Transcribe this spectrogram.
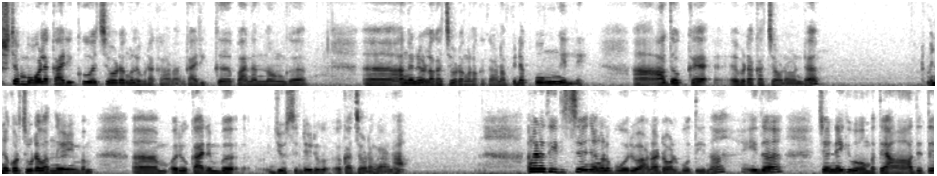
ഇഷ്ടംപോലെ കരിക്ക് കച്ചവടങ്ങൾ ഇവിടെ കാണാം. കരിക്ക് പനന്നൊങ്ക് അങ്ങനെയുള്ള കച്ചവടങ്ങളൊക്കെ കാണാം. പിന്നെ പൊങ്ങില്ലേ? അതൊക്കെ ഇവിടെ കച്ചവടമുണ്ട്. പിന്നെ കുറച്ചുകൂടെ വന്നു കഴിയുമ്പം ഒരു കരിമ്പ് ജ്യൂസിന്റെ ഒരു കച്ചവടം കാണാം. അങ്ങനെ തിരിച്ച് ഞങ്ങൾ പോരുവാണ് ടോൾ ബൂത്തിൽ നിന്ന് ഇത് ചെന്നൈക്ക് പോകുമ്പോഴത്തെ ആദ്യത്തെ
